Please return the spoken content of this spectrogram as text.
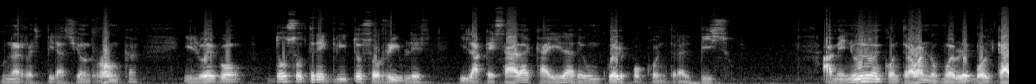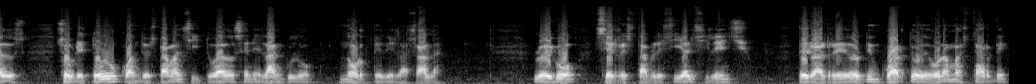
una respiración ronca y luego dos o tres gritos horribles y la pesada caída de un cuerpo contra el piso. A menudo encontraban los muebles volcados, sobre todo cuando estaban situados en el ángulo norte de la sala. Luego se restablecía el silencio, pero alrededor de un cuarto de hora más tarde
